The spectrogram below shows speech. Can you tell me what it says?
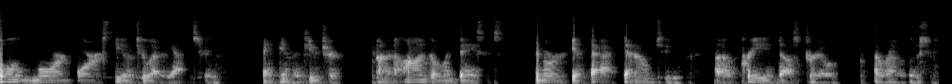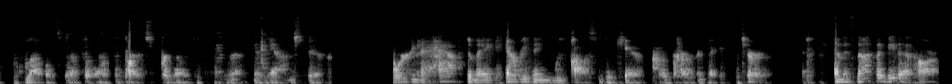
pull more and more CO2 out of the atmosphere in the future on an ongoing basis in order to get back down to uh, pre-industrial uh, revolution levels of, of, the parts per million in the, in the atmosphere. We're going to have to make everything we possibly can out of carbon negative material. And it's not going to be that hard.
